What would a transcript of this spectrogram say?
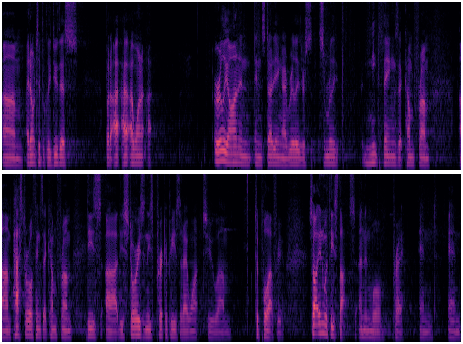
Um, I don't typically do this, but I, I, I want to. early on in, in studying, I really, there's some really neat things that come from, um, pastoral things that come from these, uh, these stories and these pericopes that I want to, um, to pull out for you. So I'll end with these thoughts, and then we'll pray and, and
